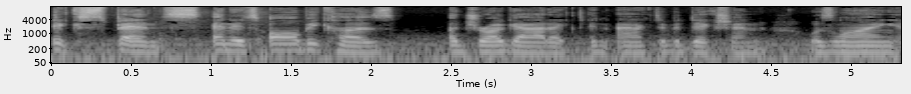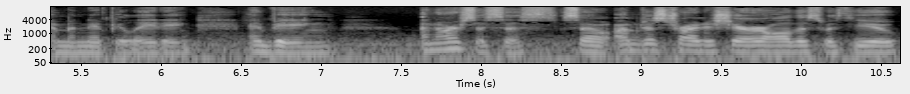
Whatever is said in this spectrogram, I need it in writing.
expense and it's all because a drug addict in active addiction was lying and manipulating and being a narcissist. So I'm just trying to share all this with you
